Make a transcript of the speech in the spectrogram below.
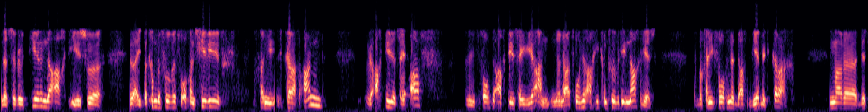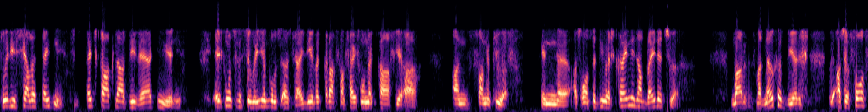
Dit is 'n roterende 8 uur. So hy begin byvoorbeeld vanoggend 7 uur van die krag aan, oor 8 uur is hy af, en die volgende 8 uur is hy weer aan. Nou daai volgende 8 uur kan vir die nag wees. Dan begin die volgende dag weer met krag. Maar uh, dit nie dieselfde tyd nie. Tydskakelaars die werk nie meer nie. Ek kon sê so inkoms as hy lewe krag van 500 kVA aan van 'n kloof. En uh, as ons dit nie oorskry nie, dan bly dit so. Maar wat nou gebeur as gevolg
